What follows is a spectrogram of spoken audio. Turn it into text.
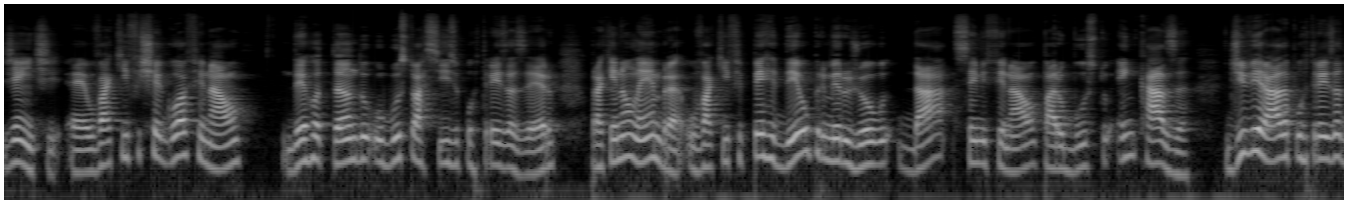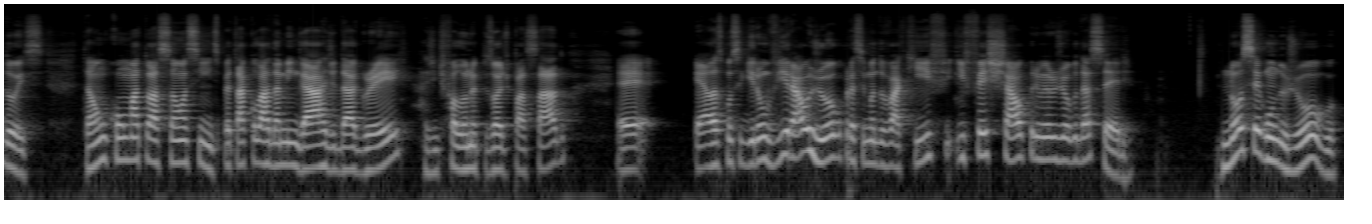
Gente, é, o Vakif chegou à final derrotando o Busto Arcísio por 3 a 0. Para quem não lembra, o Vakif perdeu o primeiro jogo da semifinal para o Busto em casa, de virada por 3 a 2. Então, com uma atuação assim espetacular da Mingard e da Gray, a gente falou no episódio passado, é, elas conseguiram virar o jogo para cima do Vakif e fechar o primeiro jogo da série. No segundo jogo,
